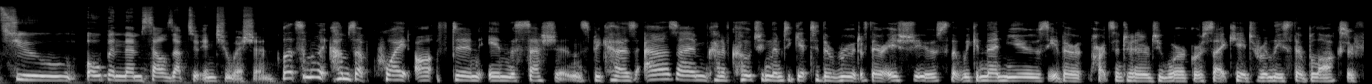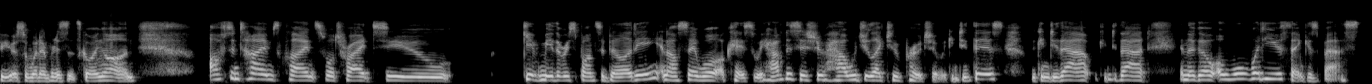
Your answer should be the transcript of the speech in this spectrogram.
to open themselves up to intuition? Well, that's something that comes up quite often in the sessions because as I'm kind of coaching them to get to the root of their issues, so that we can then use either heart centered energy work or Psych-K to release their blocks or fears or whatever it is that's going on. Oftentimes, clients will try to give me the responsibility and I'll say, well, okay, so we have this issue. How would you like to approach it? We can do this, we can do that, we can do that. And they'll go, oh, well, what do you think is best?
